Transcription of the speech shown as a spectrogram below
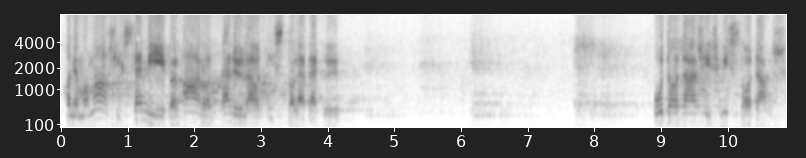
Hanem a másik személyéből árad belőle a tiszta levegő. Odaadás és visszaadás.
